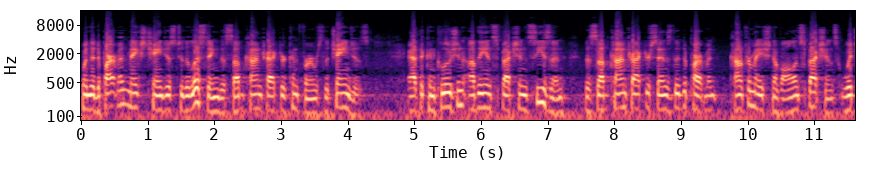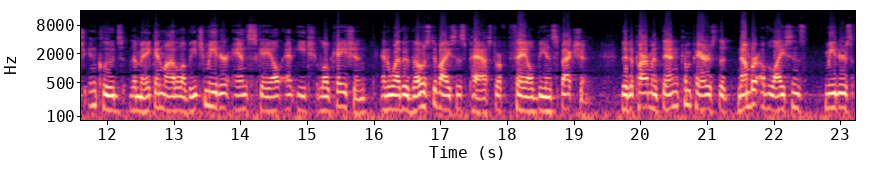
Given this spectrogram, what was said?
When the department makes changes to the listing, the subcontractor confirms the changes. At the conclusion of the inspection season, the subcontractor sends the department confirmation of all inspections, which includes the make and model of each meter and scale at each location, and whether those devices passed or failed the inspection. The department then compares the number of licensed meters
